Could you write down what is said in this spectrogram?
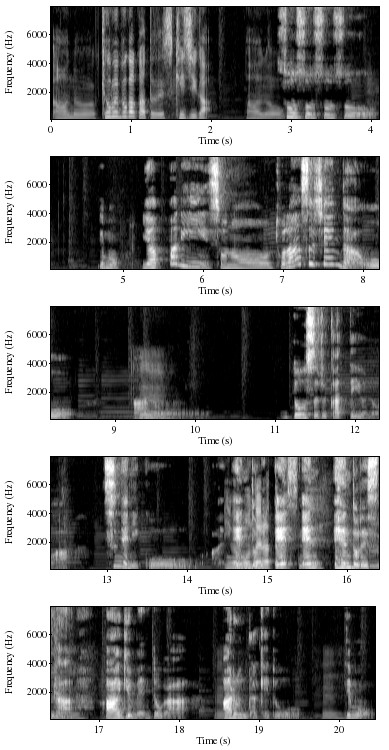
あの興味深かったです記事が。あの。そうそうそうそう。でもやっぱりそのトランスジェンダーをあの、うん。どうするかっていうのは常にこう今エンドエンエンドレスなアーギュメントがうん。あるんだけど、うん。でも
